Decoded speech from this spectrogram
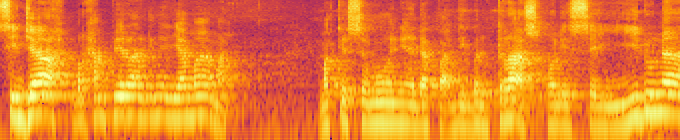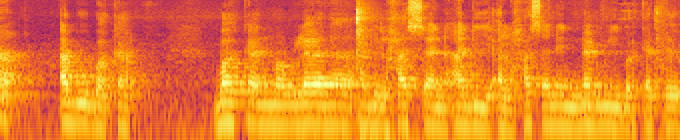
Sijah berhampiran dengan Yamamah. Maka semuanya dapat dibenteras oleh Sayyiduna Abu Bakar. Bahkan Maulana Abil Hasan Ali Al-Hasan Nadwi berkata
